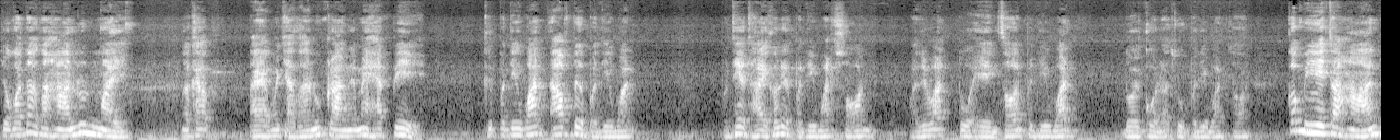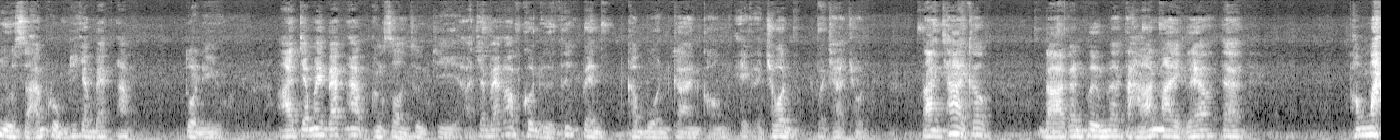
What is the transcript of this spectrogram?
จนกระทั่งทหารรุ่นใหม่นะครับแตกมาจากทหารรุ่นกลางเนี่ยไม่แฮปปี้คือปฏิวัติ after ปฏิวัติ ประเทศไทยเขาเรียกปฏิวัติซ้อน ปฏิวัติตัวเองซ้อนปฏิวัติ โดยคนแล้วถูกปฏิวัติซ้อน ก็มีทหารอยู่ 3 กลุ่มที่จะแบ็กอัพตัวนี้อยู่ อาจจะไม่แบ็กอัพอังซอนซูจีอาจจะแบ็กอัพคนอื่นซึ่งเป็นขบวนการของเอกชนประชาชน ต่างชาติก็ด่ากันพึมแล้วทหารมาอีกแล้ว แต่พม่า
